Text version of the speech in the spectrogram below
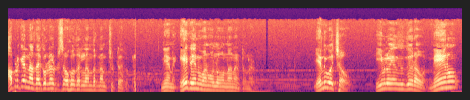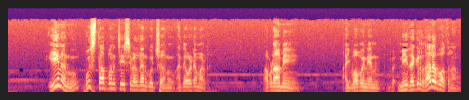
అప్పటికే నా దగ్గర ఉన్నటువంటి సహోదరులందరూ నన్ను చుట్టారు. నేను ఏదేను వనంలో ఉన్నాను అంటున్నాడు. ఎందుకు వచ్చావు? ఈమెలో ఎందుకు దూరావు నేను ఈయనను భూస్థాపన చేసి వెళ్ళడానికి వచ్చాను. అంతే ఒకటే మాట. అప్పుడు ఆమె అయ్యి బాబాయ్ నేను నీ దగ్గర రాలేకపోతున్నాను.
